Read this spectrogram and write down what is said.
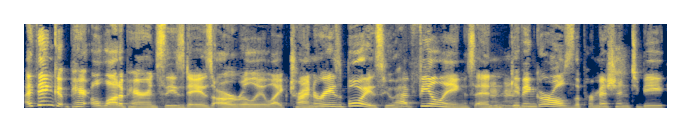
I think par- a lot of parents these days are really like trying to raise boys who have feelings and mm-hmm. giving girls the permission to be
